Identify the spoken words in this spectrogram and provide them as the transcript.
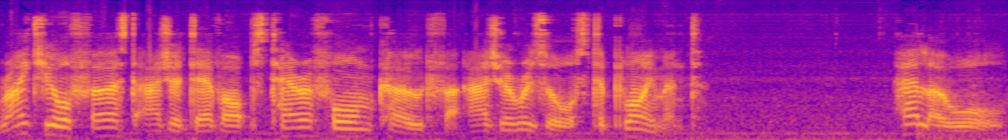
Write your first Azure DevOps Terraform code for Azure Resource Deployment. Hello all.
